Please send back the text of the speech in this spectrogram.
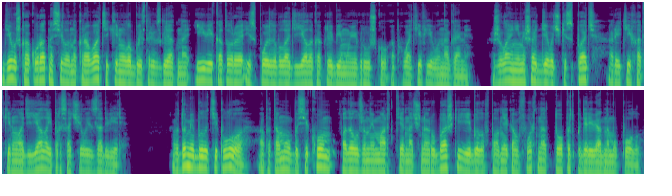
Девушка аккуратно села на кровать и кинула быстрый взгляд на Иви, которая использовала одеяло как любимую игрушку, обхватив его ногами. Желая не мешать девочке спать, Рэй тихо откинул одеяло и просочилась за дверь. В доме было тепло, а потому босиком в одолженной Марте ночной рубашке ей было вполне комфортно топать по деревянному полу.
